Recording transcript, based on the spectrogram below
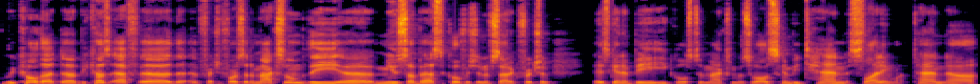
recall that uh, because F, uh, the friction force at a maximum, the uh, mu sub s, the coefficient of static friction, is going to be equals to maximum as well. It's going to be tan sliding one, tan uh,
